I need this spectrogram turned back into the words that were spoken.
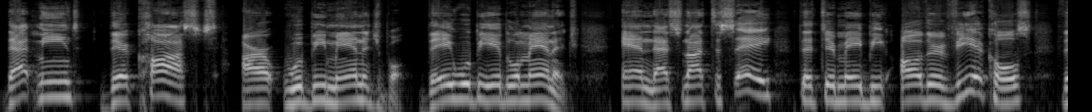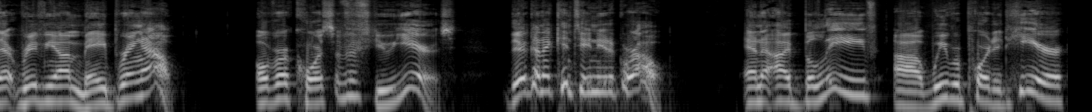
That means their costs are will be manageable. They will be able to manage. And that's not to say that there may be other vehicles that Rivian may bring out over a course of a few years. They're going to continue to grow. And I believe uh, we reported here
